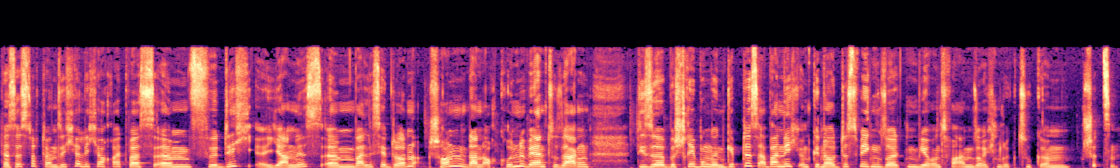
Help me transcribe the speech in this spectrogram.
Das ist doch dann sicherlich auch etwas ähm, für dich, Janis, ähm, weil es ja don, schon dann auch Gründe wären zu sagen, diese Bestrebungen gibt es aber nicht und genau deswegen sollten wir uns vor einem solchen Rückzug ähm, schützen.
